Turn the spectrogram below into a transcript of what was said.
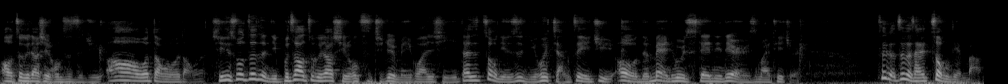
哦，这个叫形容词子句。哦，我懂了，我懂了。其实说真的，你不知道这个叫形容词其实也没关系。但是重点是你会讲这一句，哦，the man who is standing there is my teacher。这个这个才是重点吧，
